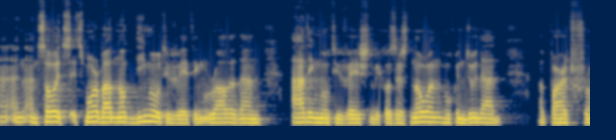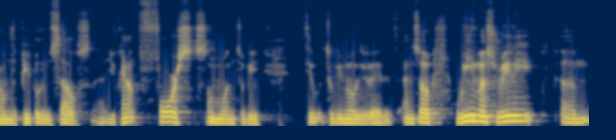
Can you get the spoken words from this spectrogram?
and, and so it's, it's more about not demotivating rather than adding motivation because there's no one who can do that apart from the people themselves. Uh, you cannot force someone to be to, to be motivated. And so we must really um,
